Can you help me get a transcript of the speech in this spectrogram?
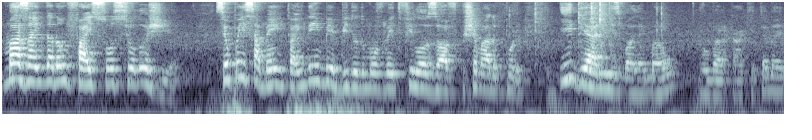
Mas ainda não faz sociologia. Seu pensamento, ainda é embebido do movimento filosófico chamado por idealismo alemão, vou marcar aqui também,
